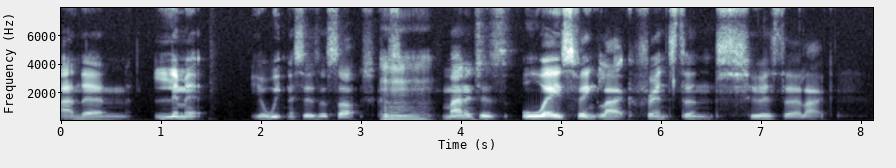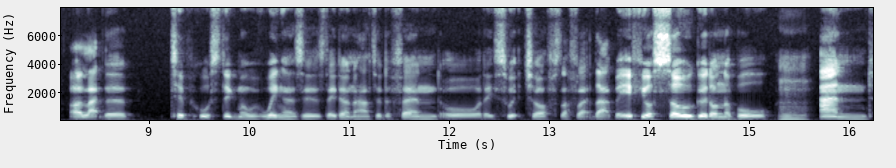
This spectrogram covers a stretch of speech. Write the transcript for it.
and then limit your weaknesses as such. Because managers always think, like, for instance, who is there? Like, uh, like the typical stigma with wingers is they don't know how to defend or they switch off stuff like that. But if you're so good on the ball and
